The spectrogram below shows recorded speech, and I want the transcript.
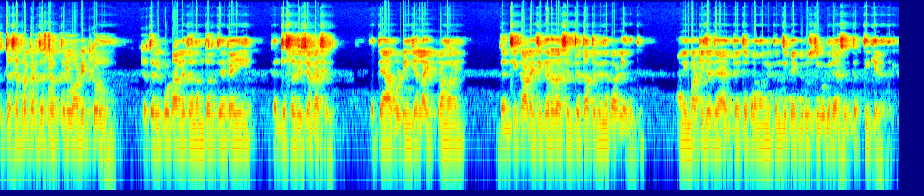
तर तशा प्रकारचं स्ट्रक्चरल ऑडिट करून त्याचा रिपोर्ट आल्याच्यानंतर जे काही त्यांचं सजेशन असेल तर त्या होर्डिंगच्या लाईफप्रमाणे ज्यांची काढायची गरज असेल ते तातडीनं काढल्या जाते. आणि बाकीच्या ज्या आहेत त्याच्याप्रमाणे त्यांची काही दुरुस्ती वगैरे असेल तर ती केल्या जाईल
